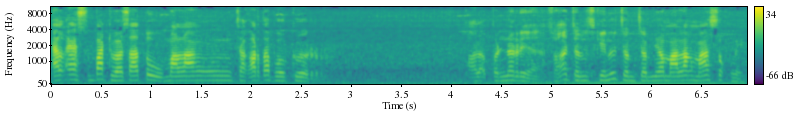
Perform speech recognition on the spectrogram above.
LS421 Malang Jakarta Bogor. Kalau bener ya, soalnya jam segini jam-jamnya Malang masuk nih.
